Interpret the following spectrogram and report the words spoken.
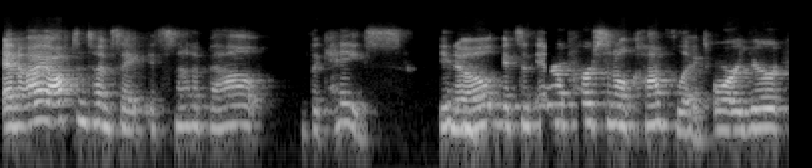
And I oftentimes say, it's not about the case. You know, mm-hmm. it's an interpersonal conflict or your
